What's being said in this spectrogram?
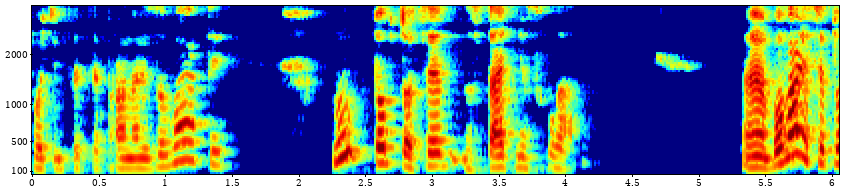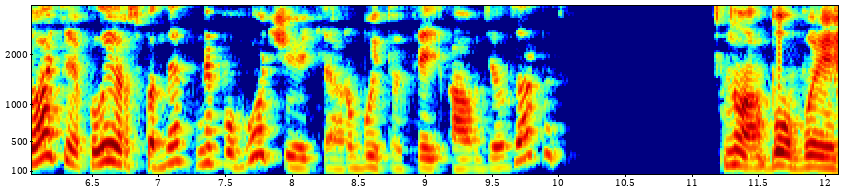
потім це, це проаналізувати. Ну, тобто це достатньо складно. Е, Буває ситуація, коли респондент не погоджується робити цей аудіозапис. Ну, або ви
